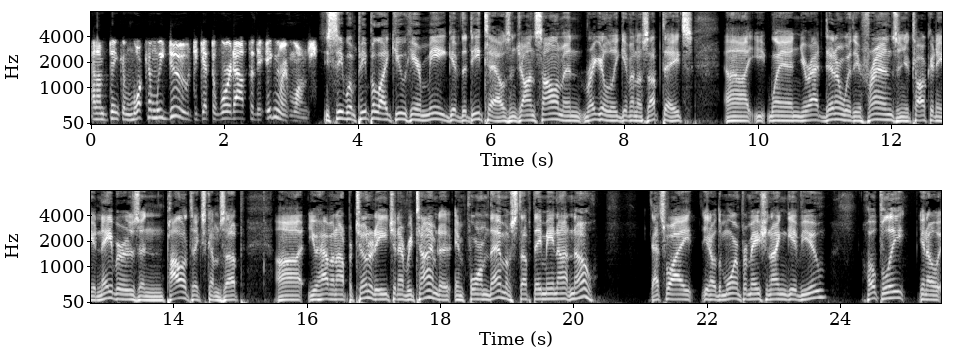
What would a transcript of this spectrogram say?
And I'm thinking, what can we do to get the word out to the ignorant ones? You see, when people like you hear me give the details and John Solomon regularly giving us updates, uh, when you're at dinner with your friends and you're talking to your neighbors and politics comes up, uh, you have an opportunity each and every time to inform them of stuff they may not know. That's why, you know, the more information I can give you, hopefully, you know,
